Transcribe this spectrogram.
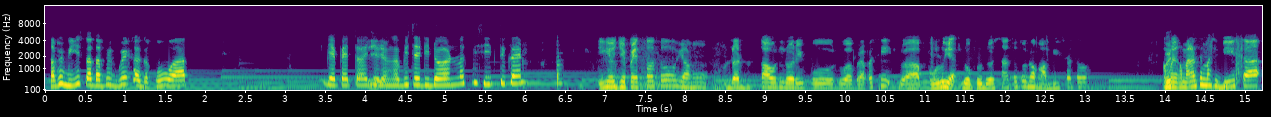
tapi bisa tapi gue kagak kuat. JP tuh aja Iya. udah nggak bisa di download di situ kan. iya JPTO tuh yang udah tahun 2002 berapa sih? 20 ya? 2021 tuh udah nggak bisa tuh. Kemarin-kemarin sih masih bisa.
